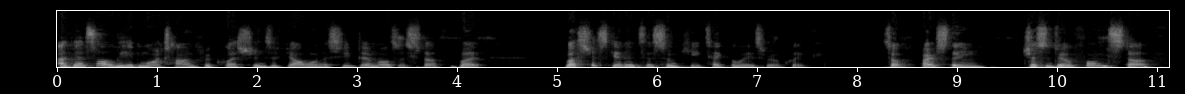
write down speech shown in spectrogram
I guess I'll leave more time for questions if y'all want to see demos and stuff, but let's just get into some key takeaways real quick. So, first thing, just do fun stuff.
